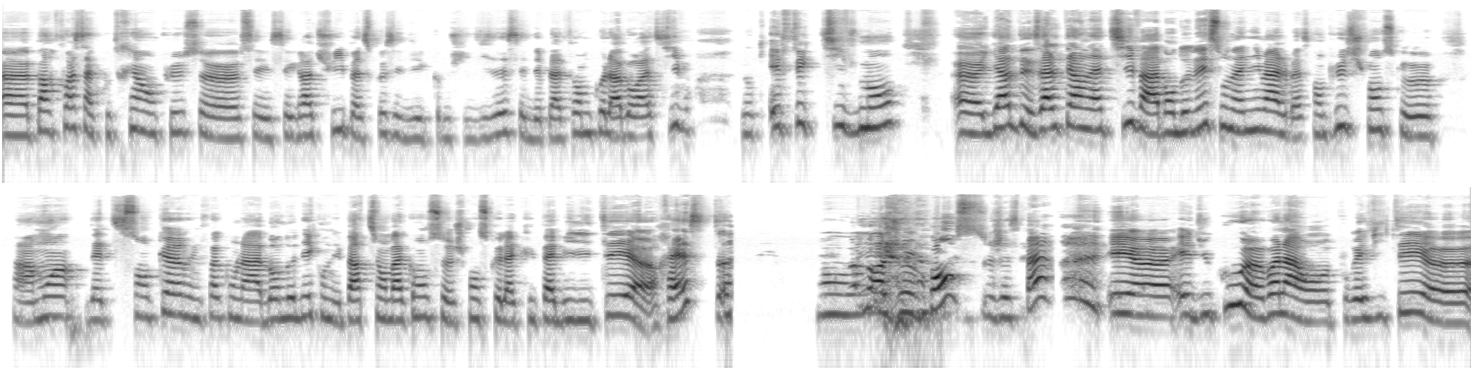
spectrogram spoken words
Euh, parfois, ça coûte rien en plus, euh, c'est gratuit parce que c'est des, comme je te disais, c'est des plateformes collaboratives. Donc effectivement, euh, il y a des alternatives à abandonner son animal parce qu'en plus, je pense que, enfin, à moins d'être sans cœur une fois qu'on l'a abandonné, qu'on est parti en vacances, je pense que la culpabilité euh, reste. Enfin, je pense, j'espère. Et, euh, et, du coup, euh, voilà, on, pour éviter euh,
